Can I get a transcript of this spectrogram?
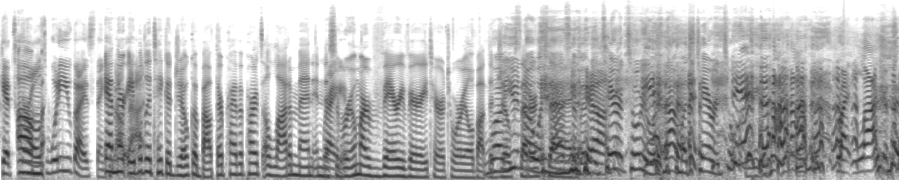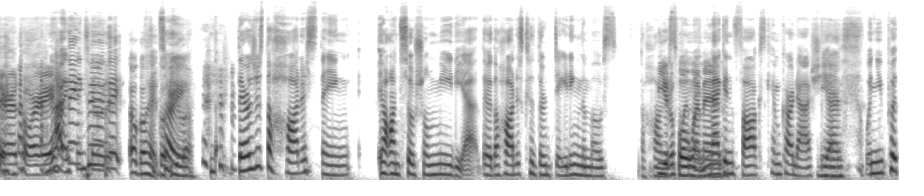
gets Um, girls. what do you guys think? And about they're able to take a joke about their private parts. A lot of men in this Right. room are very, very territorial about the well, jokes you that are what said. that's about. Yeah. Territorial is not much territory. right, lack of territory. No, I I think think too. they're- oh, go ahead. Go, Sorry. you go. They're just the hottest thing on social media. They're the hottest because they're dating the most the hottest Beautiful women. women. Megan Fox, Kim Kardashian. Yes. When you put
